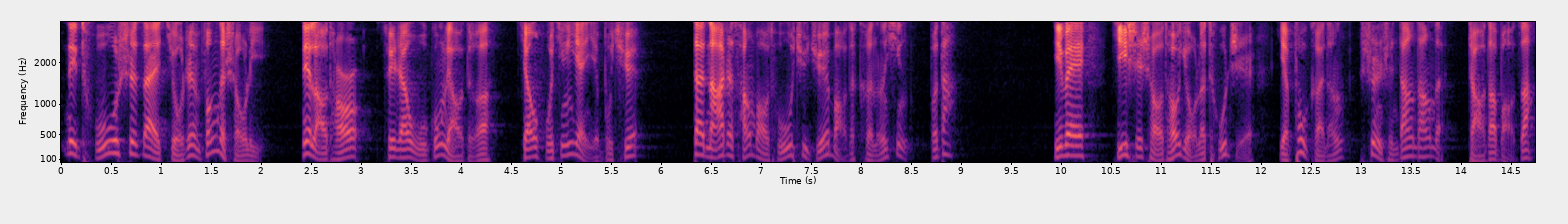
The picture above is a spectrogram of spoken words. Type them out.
那图是在九阵风的手里。那老头虽然武功了得，江湖经验也不缺，但拿着藏宝图去掘宝的可能性不大，因为即使手头有了图纸，也不可能顺顺当当的找到宝藏。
